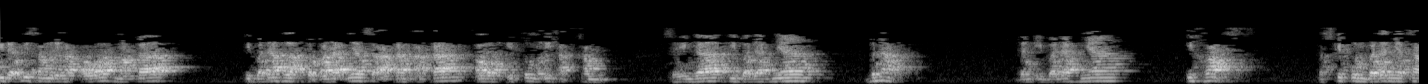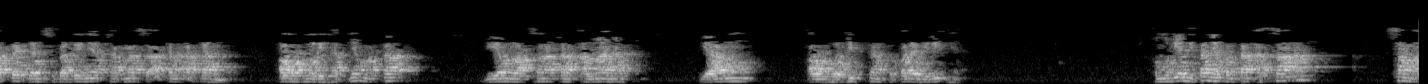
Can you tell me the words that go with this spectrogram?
tidak bisa melihat Allah, maka ibadahlah kepadanya seakan-akan Allah itu melihat kamu. Sehingga ibadahnya benar. Dan ibadahnya ikhlas. Meskipun badannya capek dan sebagainya karena seakan-akan Allah melihatnya maka dia melaksanakan amanah yang Allah wajibkan kepada dirinya. Kemudian ditanya tentang asa sama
